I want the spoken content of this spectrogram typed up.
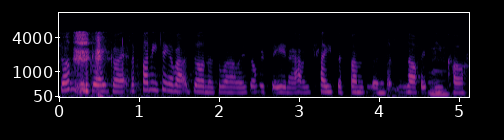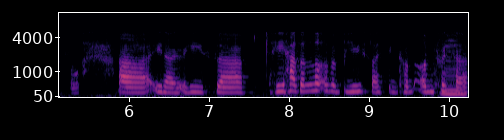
Don's a great guy. The funny thing about Don as well is obviously you know having played for Sunderland but loving mm. Newcastle uh, you know, he's uh, he has a lot of abuse, I think, on, on Twitter. Mm.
